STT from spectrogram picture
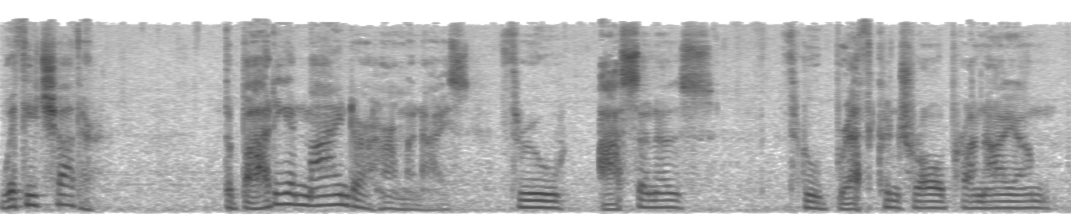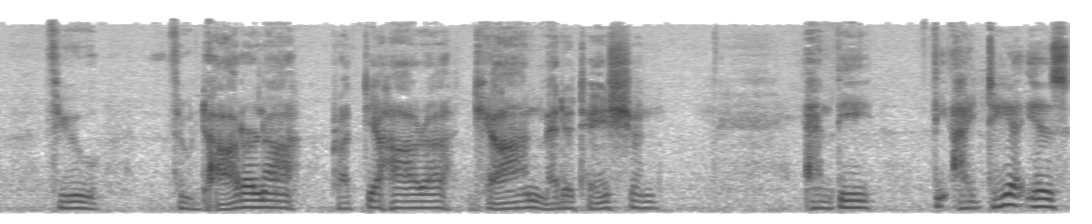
with each other. The body and mind are harmonized through asanas, through breath control, pranayam, through through dharana, pratyahara, dhyan, meditation. And the, the idea is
